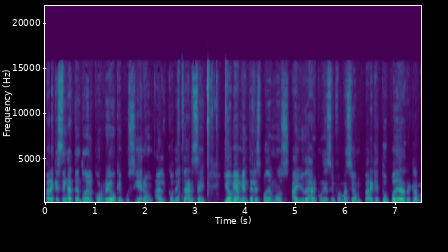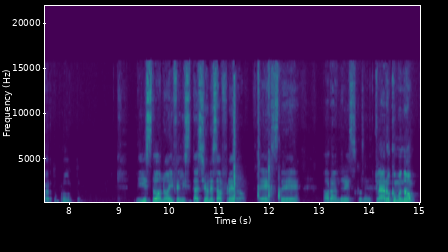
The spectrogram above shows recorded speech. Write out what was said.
para que estén atentos del correo que pusieron al conectarse y obviamente les podemos ayudar con esa información para que tú puedas reclamar tu producto. Listo, ¿no? Y felicitaciones, Alfredo. Este, ahora Andrés con el... Claro, cómo no.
